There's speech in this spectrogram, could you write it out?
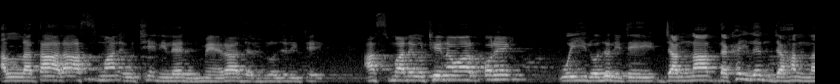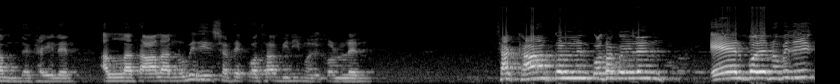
আল্লাহ তাআলা আসমানে উঠিয়ে নিলেন মেরাজের রজনীতে। আসমানে উঠিয়ে নেওয়ার পরে ওই রজনীতে জান্নাত দেখাইলেন, জাহান্নাম দেখাইলেন। আল্লাহ তাআলা নবীজির সাথে কথা বিনিময় করলেন। সাক্ষাৎ করলেন, কথা কইলেন। এরপরে নবীজি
